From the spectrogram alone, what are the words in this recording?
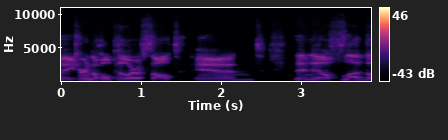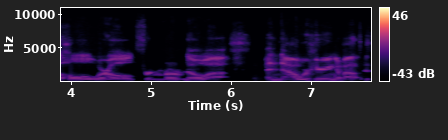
they turn the whole pillar of salt and then they'll flood the whole world for Noah. And now we're hearing about this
